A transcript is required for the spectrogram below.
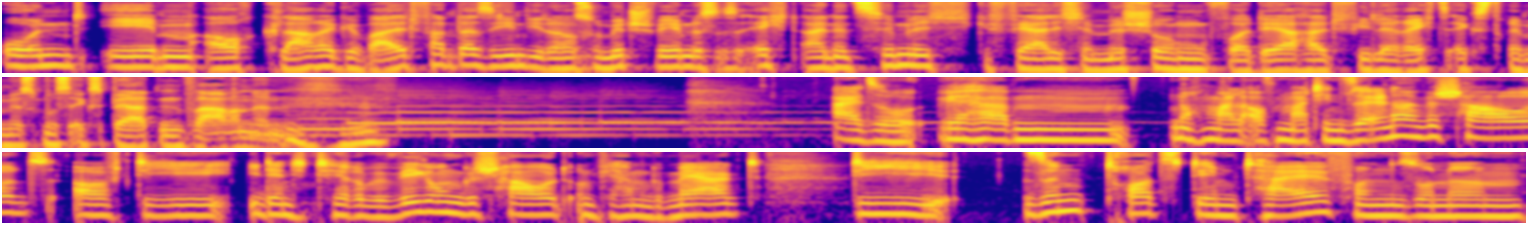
und eben auch klare Gewaltfantasien, die da noch so mitschweben. Das ist echt eine ziemlich gefährliche Mischung, vor der halt viele Rechtsextremismus-Experten warnen. Mhm. Also, wir haben nochmal auf Martin Sellner geschaut, auf die identitäre Bewegung geschaut und wir haben gemerkt, die sind trotzdem Teil von so einem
